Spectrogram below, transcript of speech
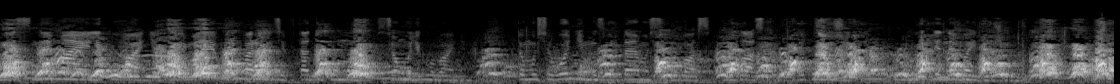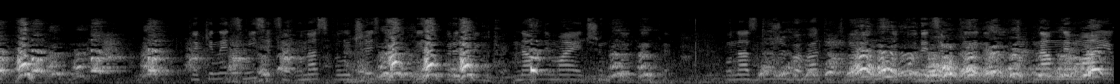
У нас немає лікування, немає препаратів та допомоги в цьому лікуванні. Тому сьогодні ми звертаємося до вас. Будь ласка, допоможіть. Будьте небайдужими. На кінець місяця у нас величезні закриті перетинки. Нам немає чим платити. У нас дуже багато тварин знаходиться в кліниках. Нам немає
